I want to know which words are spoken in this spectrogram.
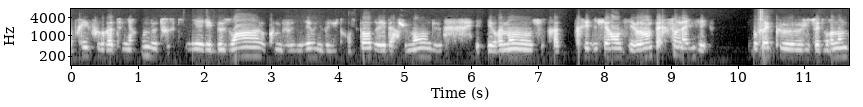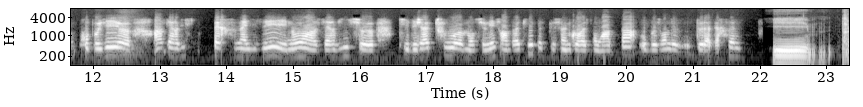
Après, il faudra tenir compte de tout ce qui est les besoins, comme je vous disais, au niveau du transport, de l'hébergement. De... Et c'est vraiment, ce sera très différent. C'est vraiment personnalisé. C'est pour ça que je souhaite vraiment vous proposer un service personnalisé et non un service euh, qui est déjà tout euh, mentionné sur un papier parce que ça ne correspondra pas aux besoins de, de la personne. Et par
